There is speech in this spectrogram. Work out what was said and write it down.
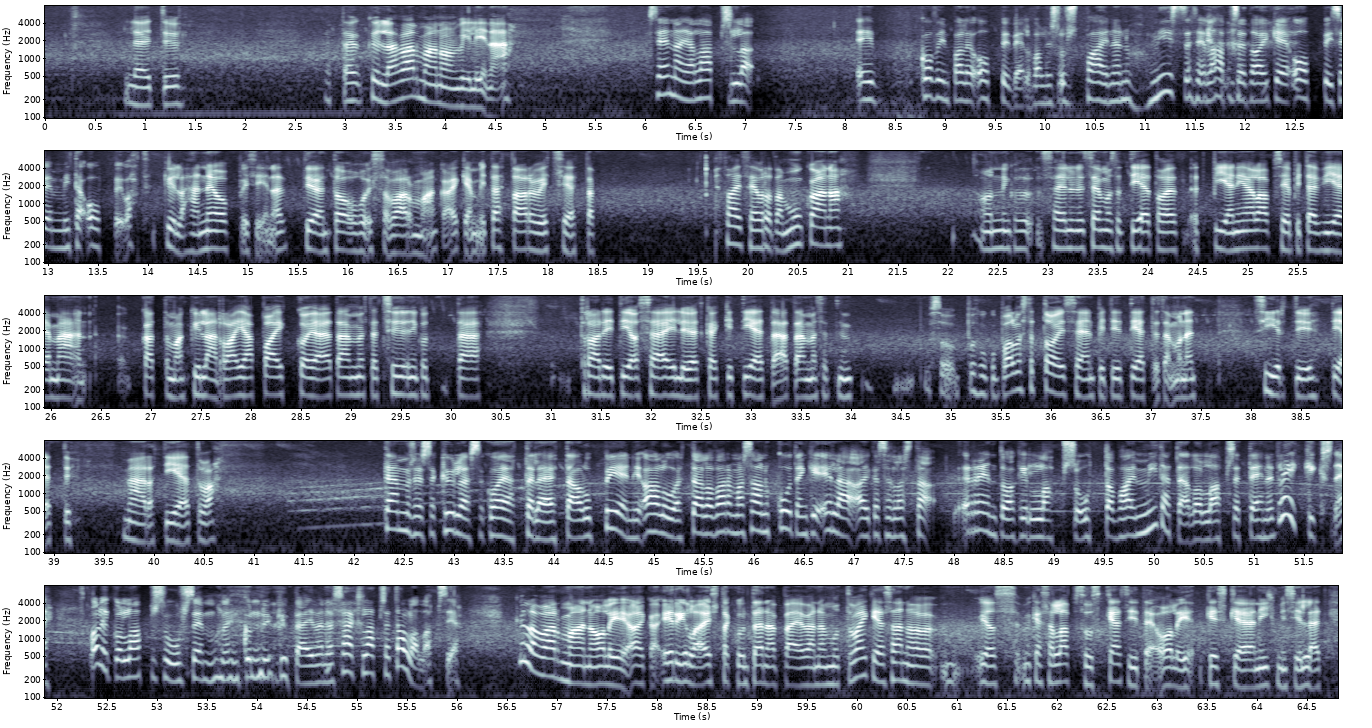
löytyy. Että kyllä varmaan on vilinää. Sen ajan lapsilla ei kovin paljon oppivelvollisuus painanut. Missä ne lapset oikein oppi sen, mitä oppivat? Kyllähän ne oppi siinä työn touhuissa varmaan kaiken, mitä tarvitsi, että sai seurata mukana on niin säilynyt semmoista tietoa, että, pieniä lapsia pitää viemään katsomaan kylän rajapaikkoja ja tämmöistä, että niin tämä traditio säilyy, että kaikki tietää tämmöiset sukupolvesta toiseen piti tietty semmoinen siirtyy tietty määrä tietoa tämmöisessä kylässä, kun ajattelee, että on ollut pieni alue, täällä on varmaan saanut kuitenkin elää aika sellaista rentoakin lapsuutta, vai mitä täällä on lapset tehneet? Leikkiks ne? Oliko lapsuus semmoinen kuin nykypäivänä? Saako lapset olla lapsia? Kyllä varmaan oli aika erilaista kuin tänä päivänä, mutta vaikea sanoa, jos mikä se lapsuuskäsite oli keskiajan ihmisillä. Et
